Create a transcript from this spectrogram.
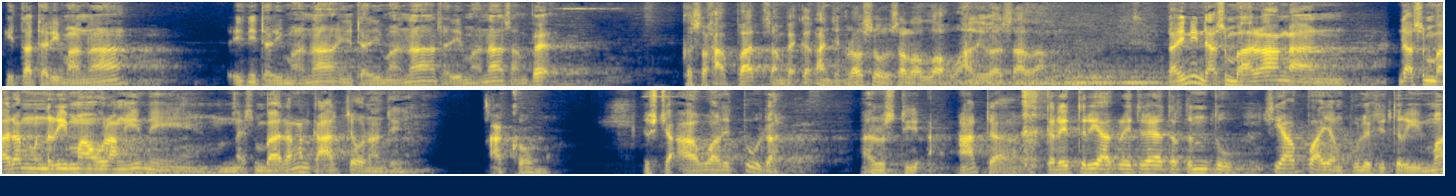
kita dari mana ini dari mana ini dari mana dari mana sampai ke sahabat sampai ke kanjeng Rasul Sallallahu Alaihi Wasallam. Nah ini tidak sembarangan, tidak sembarang menerima orang ini. Nah, sembarangan kacau nanti agama. Ya, sejak awal itu udah harus di, ada kriteria-kriteria tertentu siapa yang boleh diterima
